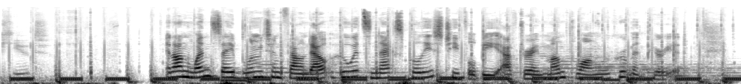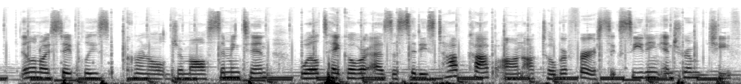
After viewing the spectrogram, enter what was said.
cute. And on Wednesday, Bloomington found out who its next police chief will be after a month long recruitment period. Illinois State Police Colonel Jamal Simington will take over as the city's top cop on October 1st, succeeding interim chief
